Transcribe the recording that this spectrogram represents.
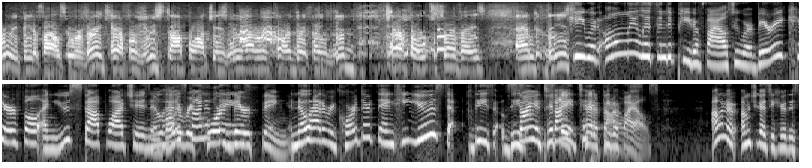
only pedophiles who were very careful, used stopwatches, knew how to record their things, did careful surveys, and these. He would only listen to pedophiles who were very careful and used stopwatches Know and how to those kind of record things, their thing. and know how to record their thing. He used these these Scientific scientific pedophiles. pedophiles. I want to I want you guys to hear this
